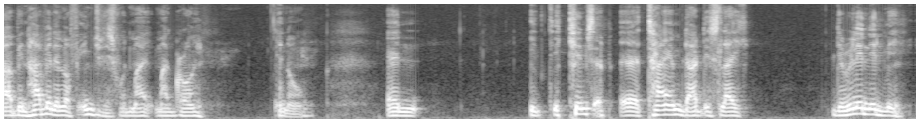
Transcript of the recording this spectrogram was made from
I've been having a lot of injuries with my my groin, you know, and it it came a, a time that it's like they really need me.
